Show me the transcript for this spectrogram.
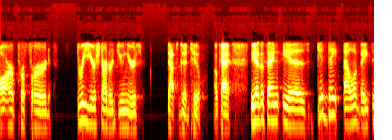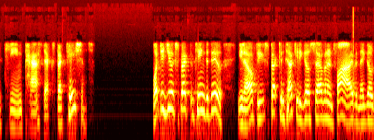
are preferred. Three-year starter juniors, that's good too. Okay. The other thing is, did they elevate the team past expectations? What did you expect the team to do? You know, if you expect Kentucky to go seven and five and they go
